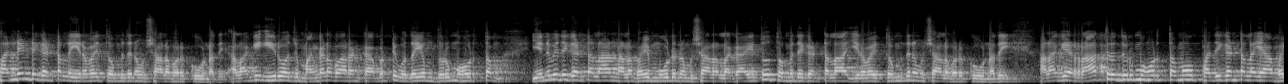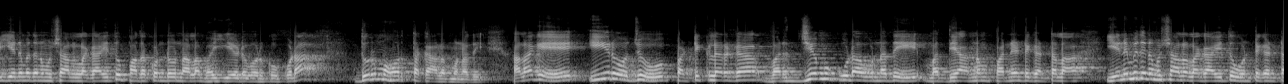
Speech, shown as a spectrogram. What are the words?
పన్నెండు గంటల ఇరవై తొమ్మిది నిమిషాల వరకు ఉన్నది. అలాగే ఈరోజు మంగళవారం కాబట్టి ఉదయం దుర్ముహూర్తం ఎనిమిది గంటల నలభై మూడు నిమిషాల లగాయితూ తొమ్మిది గంటల ఇరవై తొమ్మిది నిమిషాల వరకు ఉన్నది. అలాగే రాత్రి దుర్ముహూర్తము పది గంటల యాభై ఎనిమిది నిమిషాల లగాయితూ పదకొండు నలభై ఏడు వరకు కూడా దుర్ముహూర్త కాలం ఉన్నది. అలాగే ఈరోజు పర్టికులర్గా వర్జ్యము కూడా ఉన్నది. మధ్యాహ్నం పన్నెండు గంటల ఎనిమిది నిమిషాల లగాయితూ ఒంటి గంట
